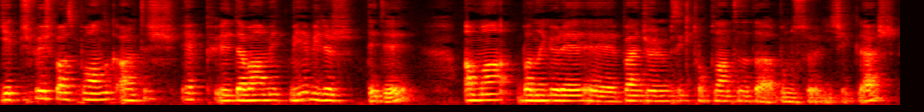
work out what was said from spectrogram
75 bas puanlık artış hep e, devam etmeyebilir dedi. Ama bana göre e, bence önümüzdeki toplantıda da bunu söyleyecekler.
